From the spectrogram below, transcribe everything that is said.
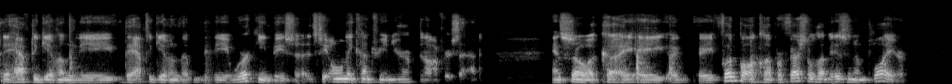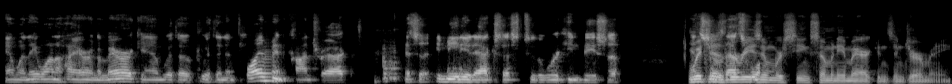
they have to give them the they have to give them the, the working visa. It's the only country in Europe that offers that. And so a, a, a football club, professional club, is an employer. And when they want to hire an American with a with an employment contract, it's an immediate access to the working visa. And Which so is the reason what, we're seeing so many Americans in Germany.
